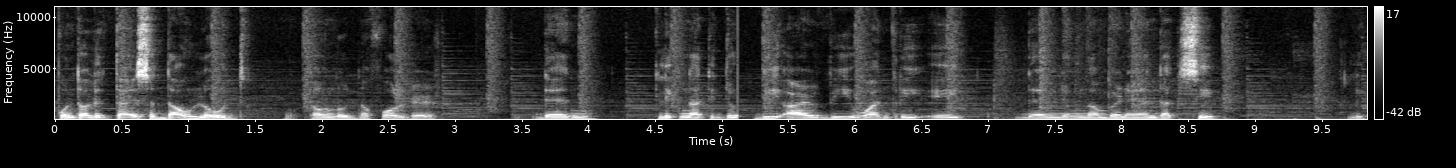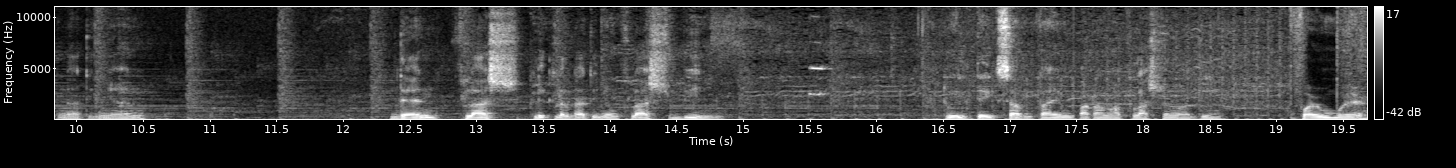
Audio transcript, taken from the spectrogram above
Punta ulit tayo sa download, download na folder. Then, click natin yung BRV138. Then, yung number na yan, .zip. Click natin yan. Then, flash, click lang natin yung flash bin. It will take some time para ma-flash yung ating firmware.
